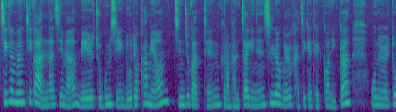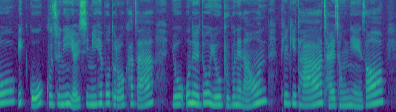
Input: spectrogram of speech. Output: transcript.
지금은 티가 안 나지만 매일 조금씩 노력하면 진주 같은 그런 반짝이는 실력을 가지게 될 거니까 오늘도 믿고 꾸준히 열심히 해보도록 하자. 요, 오늘도 요 부분에 나온 필기 다 잘 정리해서 어,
